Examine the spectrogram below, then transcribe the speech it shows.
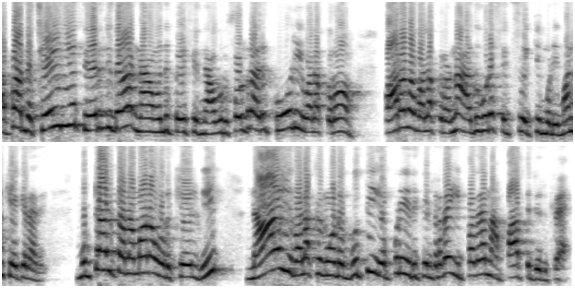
அப்ப அந்த செய்தியை தெரிஞ்சுதான் நான் வந்து பேசியிருந்தேன். அவர் சொல்றாரு கோழி வளர்க்குறோம் பறவை வளர்க்குறோம்னா அது கூட செக்ஸ் வைக்க முடியுமான்னு கேட்கிறாரு முட்டாள்தனமான ஒரு கேள்வி. நாய் வளர்க்கறனோட புத்தி எப்படி இருக்குன்றத இப்பதான் நான் பார்த்துட்டு இருக்கிறேன்.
